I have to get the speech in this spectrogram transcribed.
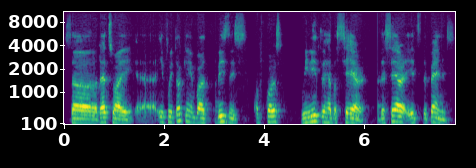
So that's why uh, if we're talking about business, of course, we need to have a share. The share it depends,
